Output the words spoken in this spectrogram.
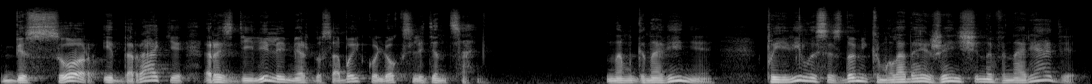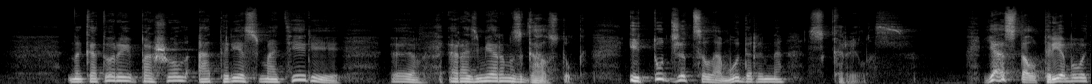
без ссор и драки разделили между собой кулек с леденцами. На мгновение появилась из домика молодая женщина в наряде, на который пошел отрез материи э, размером с галстук – и тут же целомудренно скрылась. Я стал требовать,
